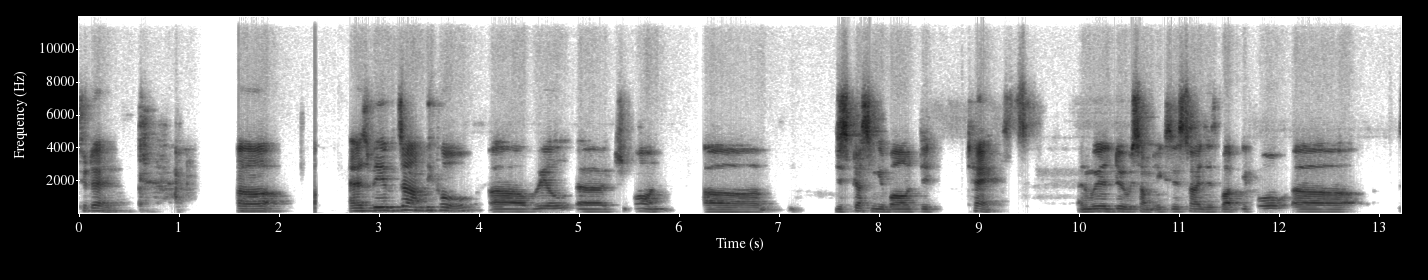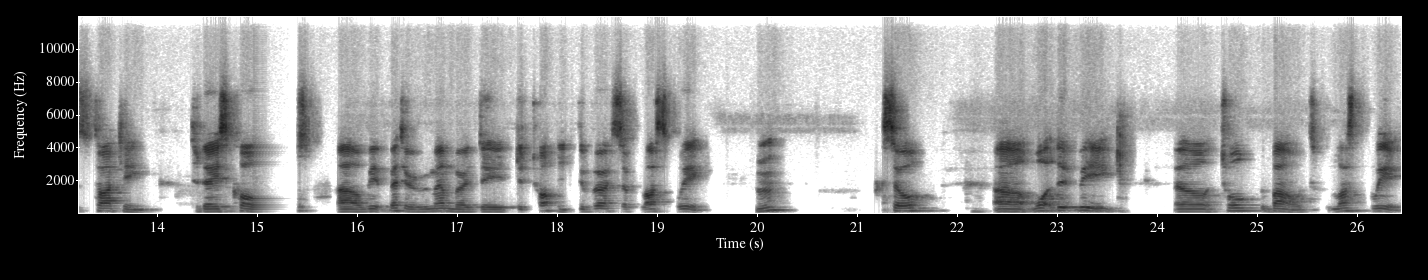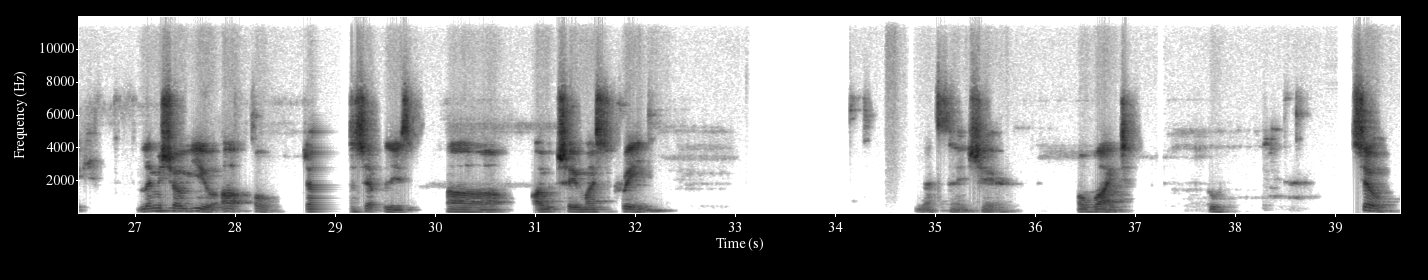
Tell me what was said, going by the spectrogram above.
today? Uh, as we've done before, uh, we'll uh, keep on uh, discussing about the texts and we'll do some exercises. But before uh, starting today's course, uh, we better remember the, the topic, the verse of last week. Hmm? So uh, what did we uh, talk about last week? Let me show you. Uh, oh, just a sec, please. Uh, I would share my screen. Let's say share. All right, good. So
